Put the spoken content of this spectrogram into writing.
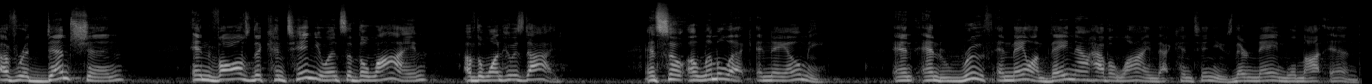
of redemption involves the continuance of the line of the one who has died. And so Elimelech and Naomi and, and Ruth and Mahlon, they now have a line that continues. Their name will not end.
